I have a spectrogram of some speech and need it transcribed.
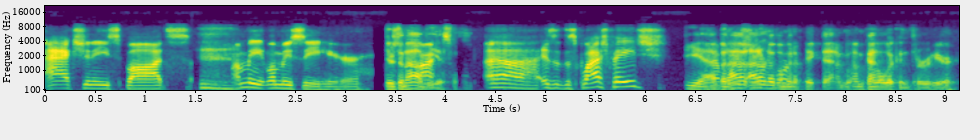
actiony spots i mean let me see here There's an obvious one. Uh, is it the splash page? Yeah, but I, I don't know if I'm going to pick that. I'm, I'm kind of looking through here.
